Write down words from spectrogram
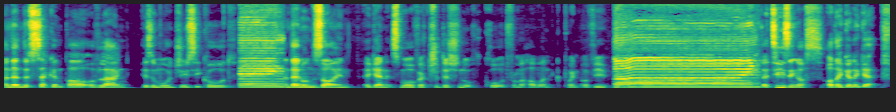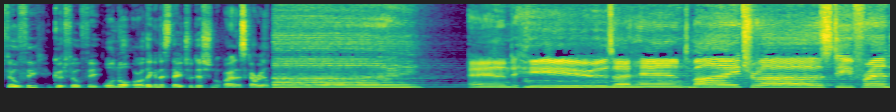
And then the second part of Lang is a more juicy chord. And then on Syne, again, it's more of a traditional chord from a harmonic point of view. They're teasing us. Are they going to get filthy, good filthy, or not? Or are they going to stay traditional? All right, let's carry on. And here's a hand, my trusty friend,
